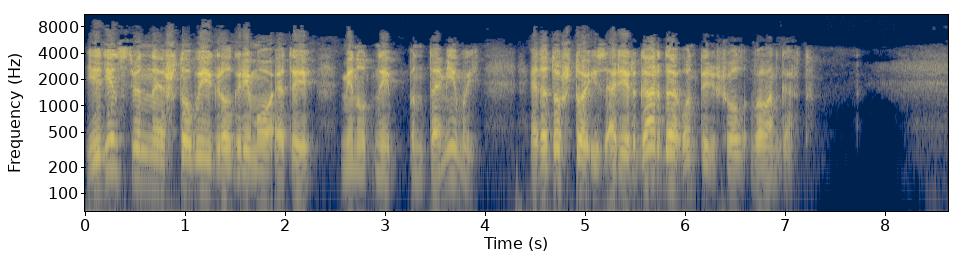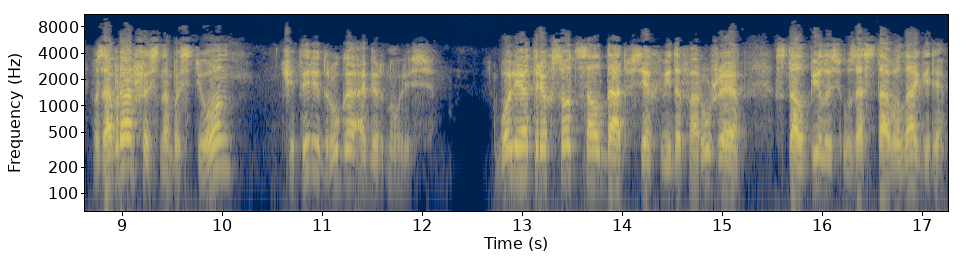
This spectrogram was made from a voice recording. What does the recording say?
Единственное, что выиграл Гримо этой минутной пантомимой, это то, что из арьергарда он перешел в авангард. Взобравшись на бастион, четыре друга обернулись. Более трехсот солдат всех видов оружия столпилось у заставы лагеря,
